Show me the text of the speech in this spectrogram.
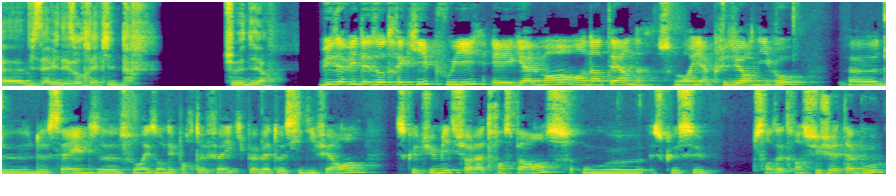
Euh, Vis-à-vis des autres équipes, tu veux dire Vis-à-vis -vis des autres équipes, oui, et également en interne. Souvent, il y a plusieurs niveaux. Euh, de, de, sales, euh, souvent ils ont des portefeuilles qui peuvent être aussi différents. Est-ce que tu mets sur la transparence ou euh, est-ce que c'est sans être un sujet tabou,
